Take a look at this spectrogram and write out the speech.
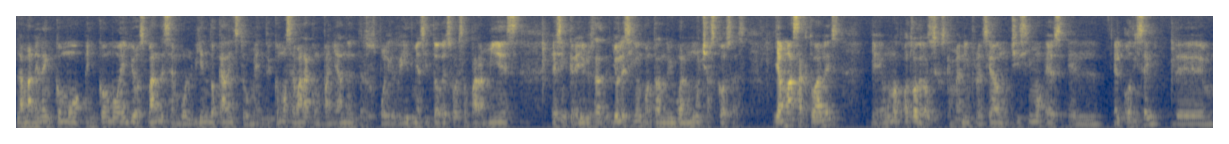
la manera en cómo, en cómo ellos van desenvolviendo cada instrumento y cómo se van acompañando entre sus polirritmias y todo eso, eso para mí es es increíble. yo le sigo encontrando igual muchas cosas. Ya más actuales, eh, uno, otro de los discos que me han influenciado muchísimo es el, el Odyssey de,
